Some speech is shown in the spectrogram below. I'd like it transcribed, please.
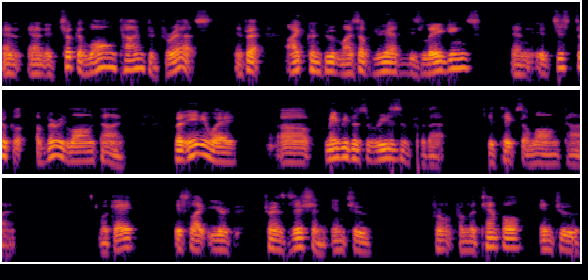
And and it took a long time to dress. In fact, I couldn't do it myself. You had these leggings, and it just took a, a very long time. But anyway, uh, maybe there's a reason for that. It takes a long time. Okay. It's like your transition into from from the temple into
